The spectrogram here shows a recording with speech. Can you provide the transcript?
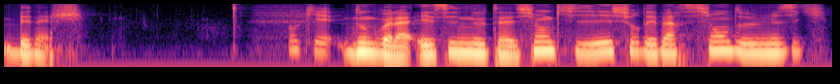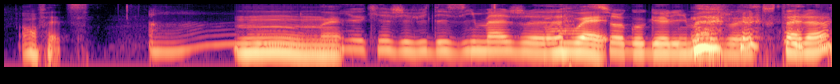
Bénèche. Ok. Donc voilà, et c'est une notation qui est sur des partitions de musique, en fait. Ah. Mmh, oui, ok, j'ai vu des images euh, sur Google Images euh, tout à l'heure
